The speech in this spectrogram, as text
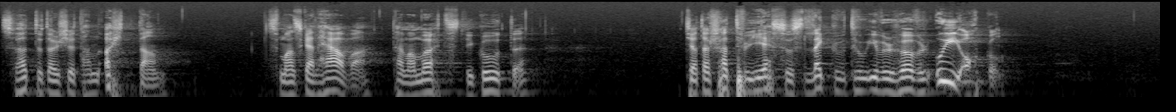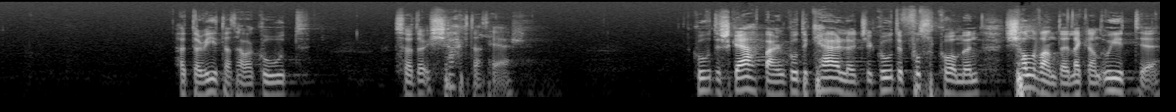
så høtte det ikke den økten som man skal heve til man møtes vi gode. Til at det skjøtt vi Jesus legger to i vår høver ui okken. Høttet vi at det var god så det er ikke sagt at her. Gode skaparen, gode kærløyge, gode fullkommen, sjálvande legger han ut til.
